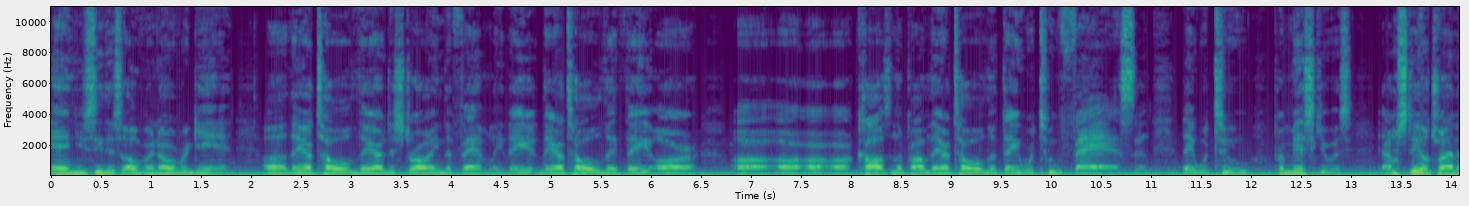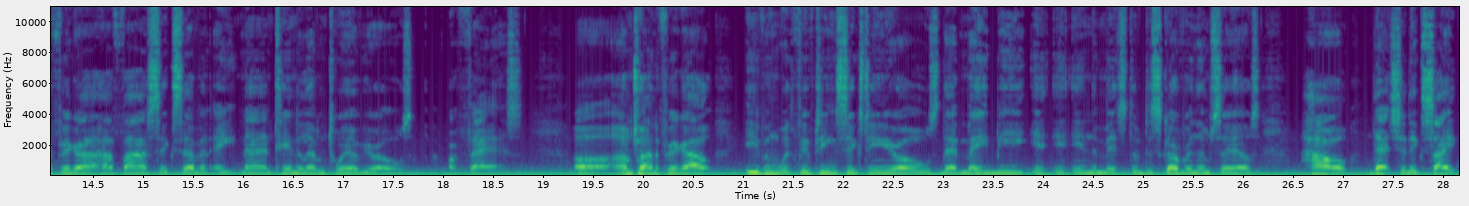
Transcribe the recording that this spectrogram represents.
And you see this over and over again. Uh, they are told they are destroying the family. They, they are told that they are are, are, are, causing the problem. They are told that they were too fast and they were too promiscuous. I'm still trying to figure out how 5, 6, 7, 8, 9, 10, 11, 12 year olds are fast. Uh, I'm trying to figure out, even with 15, 16 year olds that may be in, in, in the midst of discovering themselves, how that should excite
